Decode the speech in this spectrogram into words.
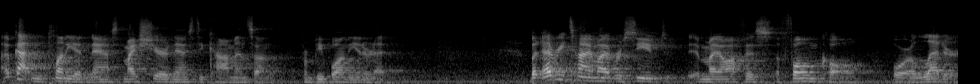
I've gotten plenty of nasty, my share of nasty comments on, from people on the internet. But every time I've received in my office a phone call or a letter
